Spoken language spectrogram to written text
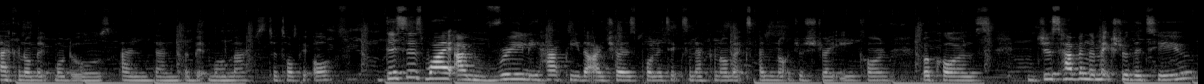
economic models and then a bit more maths to top it off. This is why I'm really happy that I chose politics and economics and not just straight econ because just having the mixture of the two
